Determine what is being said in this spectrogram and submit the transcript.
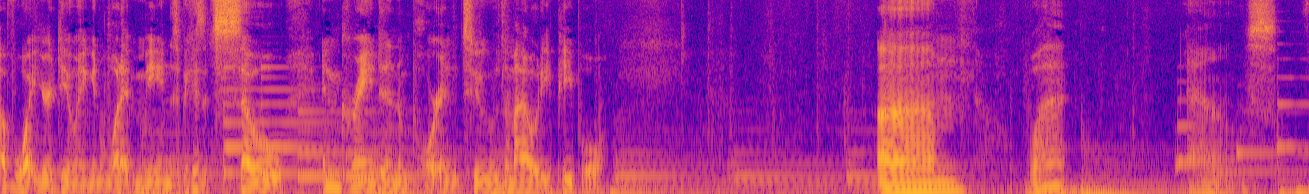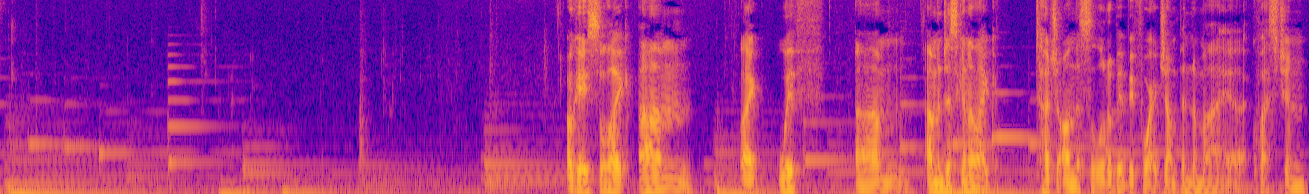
of what you're doing and what it means because it's so ingrained and important to the Maori people. Um what else? Okay so like um like with um i'm just gonna like touch on this a little bit before i jump into my uh, question.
